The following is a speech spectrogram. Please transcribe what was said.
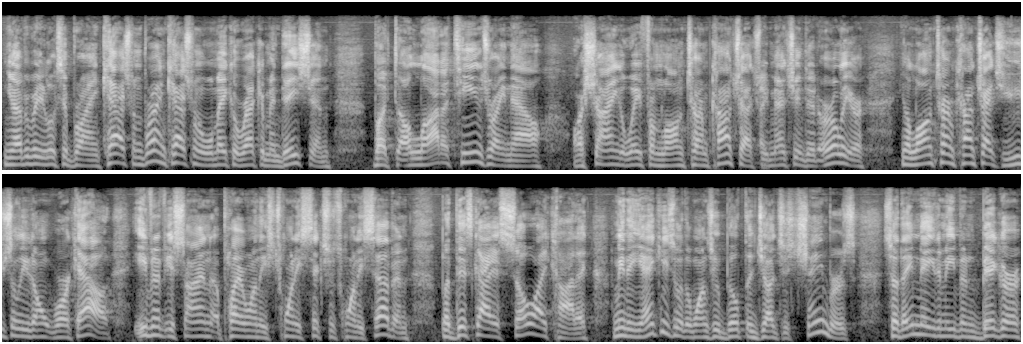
You know, everybody looks at Brian Cashman. Brian Cashman will make a recommendation, but a lot of teams right now are shying away from long-term contracts. We mentioned it earlier. You know, long-term contracts usually don't work out, even if you sign a player of these 26 or 27. But this guy is so iconic. I mean, the Yankees were the ones who built the Judge's chambers, so they made him even bigger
